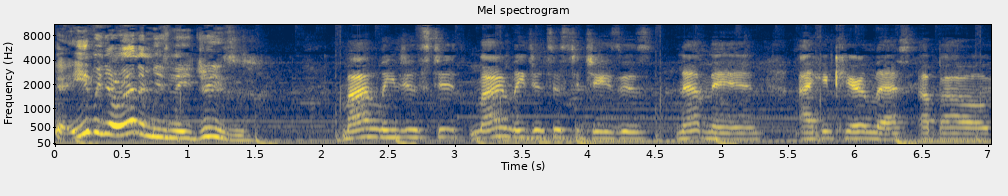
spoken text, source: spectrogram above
Yeah, even your enemies need Jesus. My allegiance to my allegiance is to Jesus, not man. I can care less about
